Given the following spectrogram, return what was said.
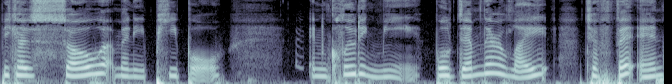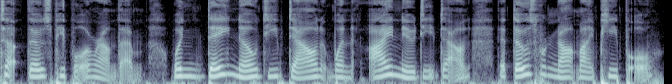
Because so many people including me will dim their light to fit into those people around them. When they know deep down when I knew deep down that those were not my people.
